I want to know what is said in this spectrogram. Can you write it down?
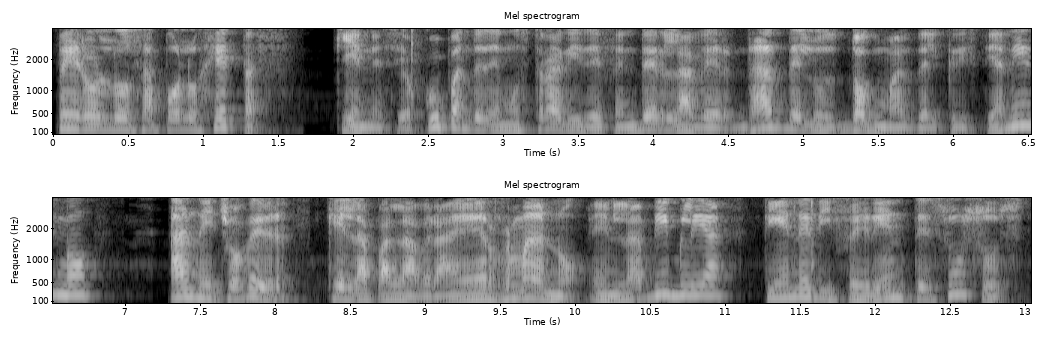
Pero los apologetas, quienes se ocupan de demostrar y defender la verdad de los dogmas del cristianismo, han hecho ver que la palabra hermano en la Biblia tiene diferentes usos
